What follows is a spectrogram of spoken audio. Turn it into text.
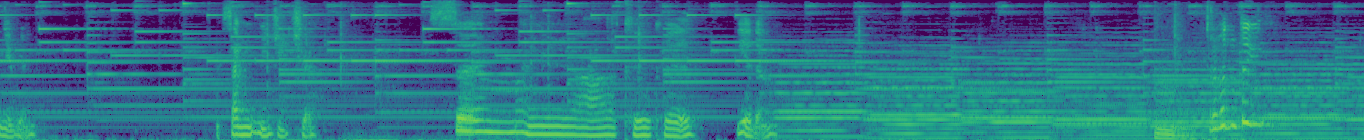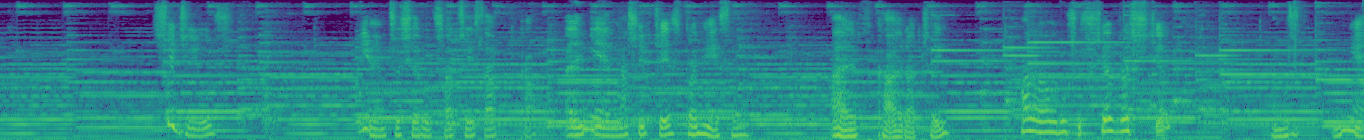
Nie wiem. Sami widzicie. Semyak jeden. Hmm. Trochę tutaj siedzi już. Nie wiem, czy się rusza, czy jest AFK. Ale nie, na szybcie jest to nie jest AFK raczej. Halo, ruszysz się wreszcie? A może... Nie.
